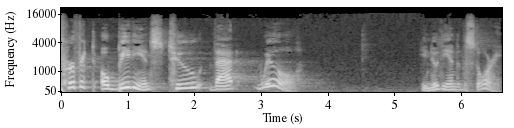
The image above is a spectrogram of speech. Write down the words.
perfect obedience to that will. He knew the end of the story.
